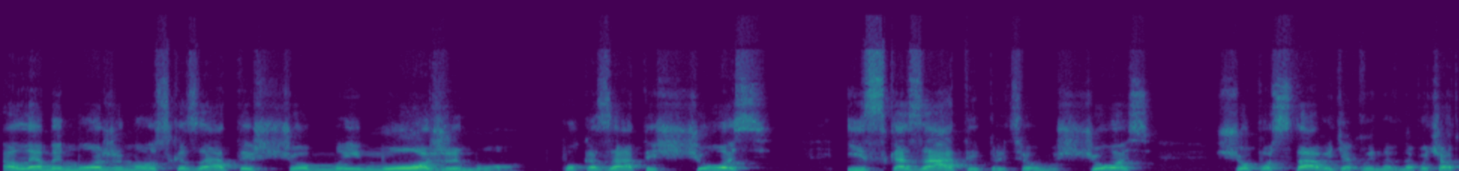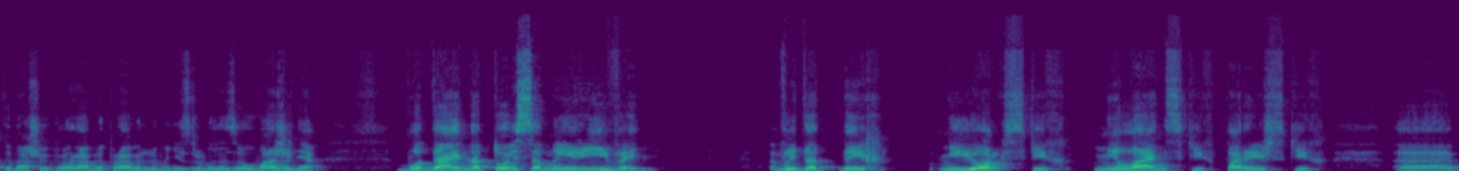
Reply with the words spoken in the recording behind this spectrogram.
Але ми можемо сказати, що ми можемо показати щось і сказати при цьому щось, що поставить, як ви на початку нашої програми правильно мені зробили зауваження, бодай на той самий рівень видатних нью-йоркських, міланських, парижських, е,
